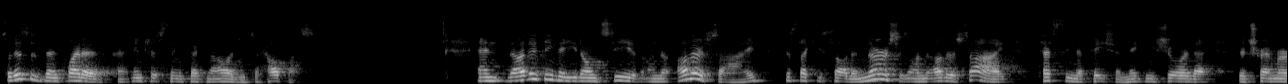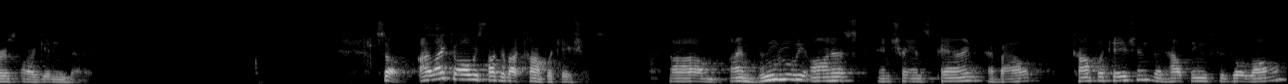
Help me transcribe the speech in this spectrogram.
So this has been quite an interesting technology to help us. And the other thing that you don't see is on the other side, just like you saw the nurse is on the other side, testing the patient, making sure that the tremors are getting better. So I like to always talk about complications. Um, I'm brutally honest and transparent about complications and how things could go wrong,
